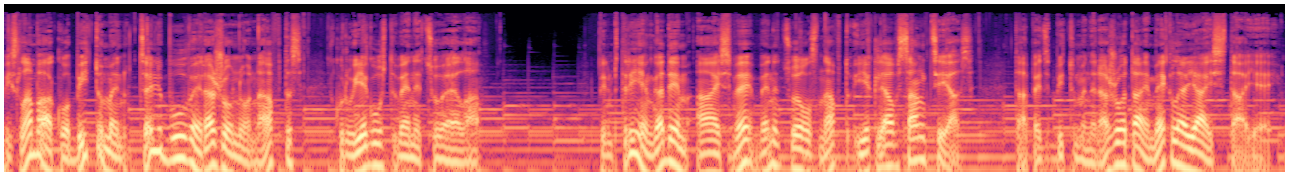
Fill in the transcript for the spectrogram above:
Vislabāko bitumenu ceļu būvē ražo no naftas, kuru iegūst Venecuēlā. Pirms trim gadiem ASV Venecuēlas naftu iekļāva sankcijās, tāpēc bitumena ražotāji meklēja aizstājēju.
